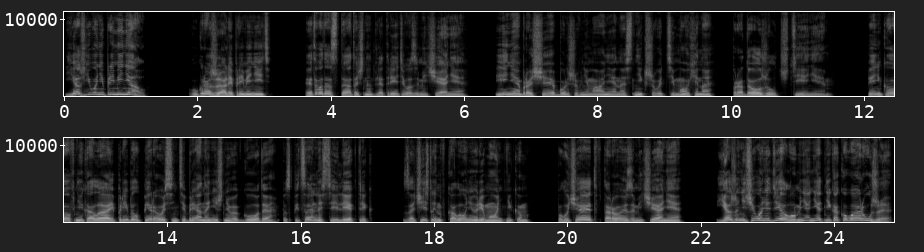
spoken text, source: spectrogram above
«Я же его не применял!» «Угрожали применить. Этого достаточно для третьего замечания. И, не обращая больше внимания на сникшего Тимохина, продолжил чтение. Пеньков Николай прибыл 1 сентября нынешнего года по специальности электрик, зачислен в колонию ремонтником, получает второе замечание. «Я же ничего не делал, у меня нет никакого оружия!»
